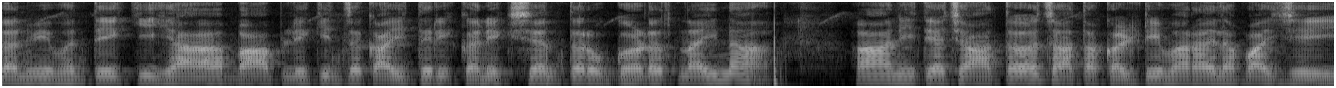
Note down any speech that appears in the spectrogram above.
तन्वी म्हणते की ह्या बाप लेकींचं काहीतरी कनेक्शन तर घडत नाही ना. आणि त्याच्या आतच आता कल्टी मारायला पाहिजे.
